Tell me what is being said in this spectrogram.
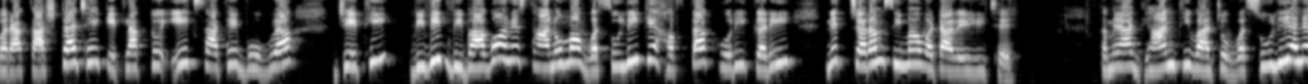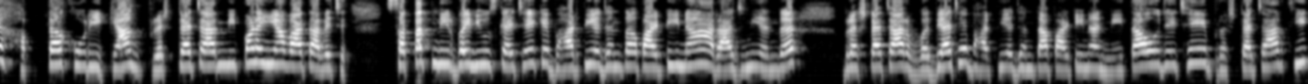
પરાકાષ્ઠા છે. કેટલાક તો એક સાથે ભોગવ્યા, જેથી વિવિધ વિભાગો અને સ્થાનોમાં વસૂલી કે હફતાખોરી કરીને ચરમસીમા વટાવેલી છે. તમે આ ધ્યાનથી વાંચો. વસૂલી અને હપ્તાખોરી ક્યાંક ભ્રષ્ટાચારની પણ અહીંયા વાત આવે છે. સતત નિર્ભય ન્યૂઝ કહે છે કે ભારતીય જનતા પાર્ટીના રાજની અંદર ભ્રષ્ટાચાર વધ્યા છે. ભારતીય જનતા પાર્ટીના નેતાઓ જે છે એ ભ્રષ્ટાચારથી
